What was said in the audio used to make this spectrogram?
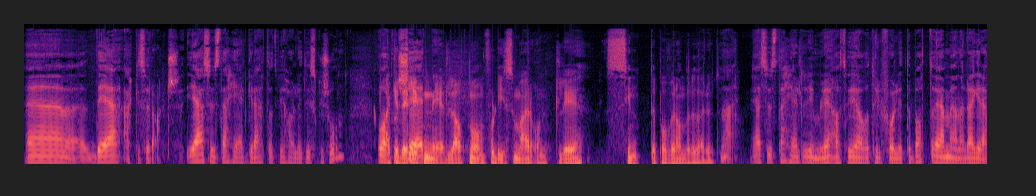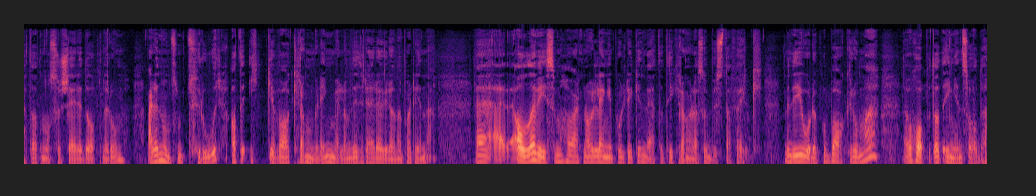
eh, det er ikke så rart. Jeg syns det er helt greit at vi har litt diskusjon. er ikke det litt nedlatende overfor de som er ordentlig sinte på hverandre der ute? Nei, jeg syns det er helt rimelig at vi av og til får litt debatt, og jeg mener det er greit at den også skjer i det åpne rom. Er det noen som tror at det ikke var krangling mellom de tre rød-grønne partiene? Eh, alle vi som har vært nå lenge i politikken, vet at de krangla så busta føyk. Men de gjorde det på bakrommet og håpet at ingen så det.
